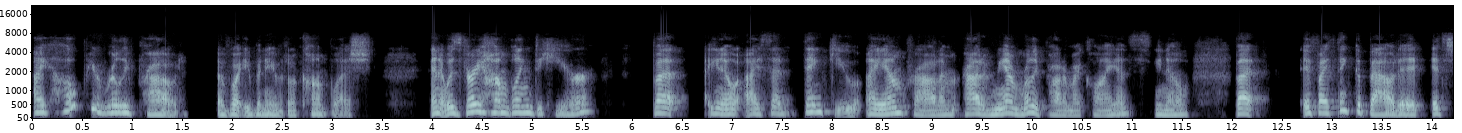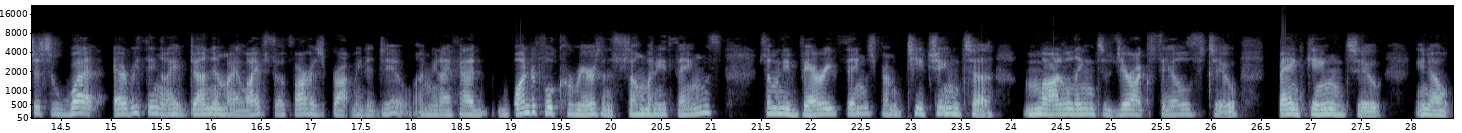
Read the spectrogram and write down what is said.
I hope you're really proud of what you've been able to accomplish. And it was very humbling to hear. But you know, I said, thank you. I am proud. I'm proud of me. I'm really proud of my clients, you know, but if I think about it, it's just what everything I've done in my life so far has brought me to do. I mean, I've had wonderful careers in so many things, so many varied things from teaching to modeling to Xerox sales to banking to, you know,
